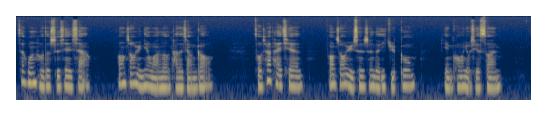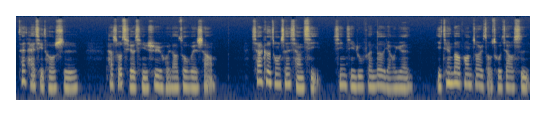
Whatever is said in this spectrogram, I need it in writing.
在温和的视线下，方昭宇念完了他的讲稿，走下台前。方昭宇深深的一鞠躬，眼眶有些酸。在抬起头时，他收起了情绪，回到座位上。下课钟声响起，心急如焚的姚元一见到方昭宇走出教室，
